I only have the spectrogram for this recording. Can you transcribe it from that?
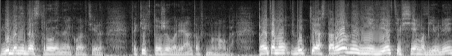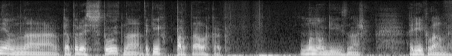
либо недостроенная квартира. Таких тоже вариантов много. Поэтому будьте осторожны, не верьте всем объявлениям, на, которые существуют на таких порталах, как многие из наших рекламных.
